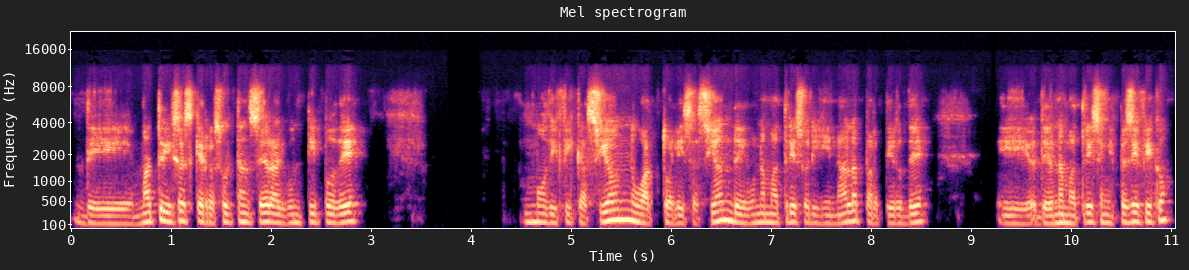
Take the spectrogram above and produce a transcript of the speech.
de matrices que resultan ser algún tipo de modificación o actualización de una matriz original a partir de, eh, de una matriz en específico,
